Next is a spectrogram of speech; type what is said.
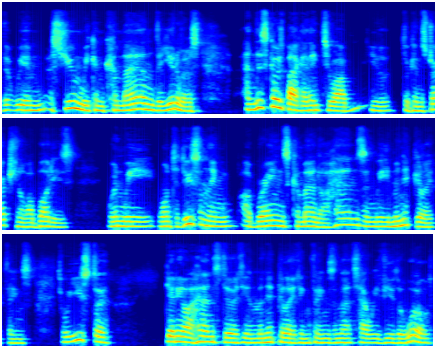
that we assume we can command the universe. And this goes back, I think, to our you know, the construction of our bodies. When we want to do something, our brains command our hands and we manipulate things. So we're used to getting our hands dirty and manipulating things, and that's how we view the world.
